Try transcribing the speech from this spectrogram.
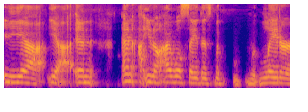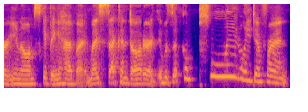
yeah yeah and and you know i will say this with later you know i'm skipping ahead but my second daughter it was a completely different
